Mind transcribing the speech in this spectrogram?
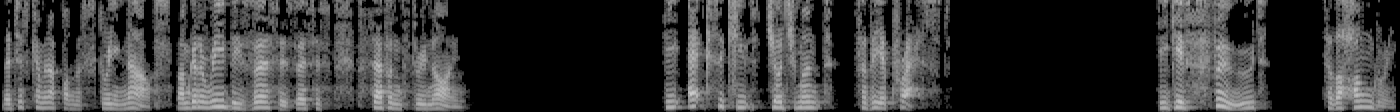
They're just coming up on the screen now. I'm going to read these verses, verses 7 through 9. He executes judgment for the oppressed. He gives food to the hungry.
